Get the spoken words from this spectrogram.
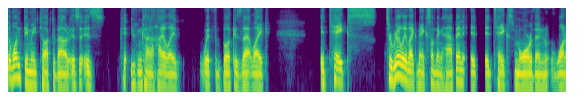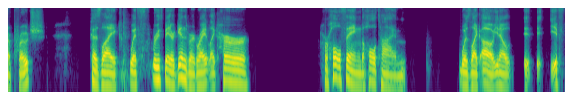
the one theme we talked about is is you can kind of highlight with the book is that like it takes to really like make something happen, it it takes more than one approach. Cause like with Ruth Bader Ginsburg, right? Like her her whole thing the whole time was like, oh, you know, i- i- if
